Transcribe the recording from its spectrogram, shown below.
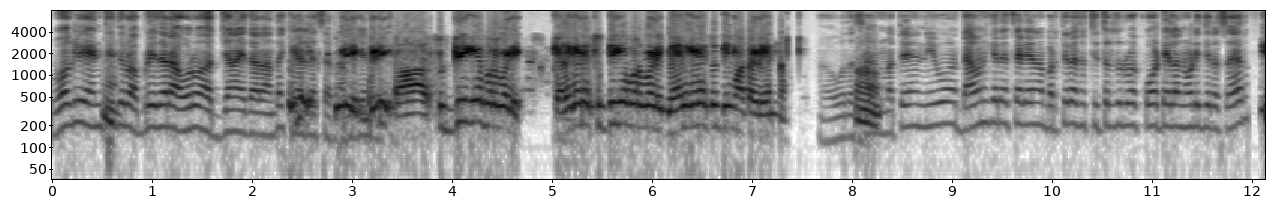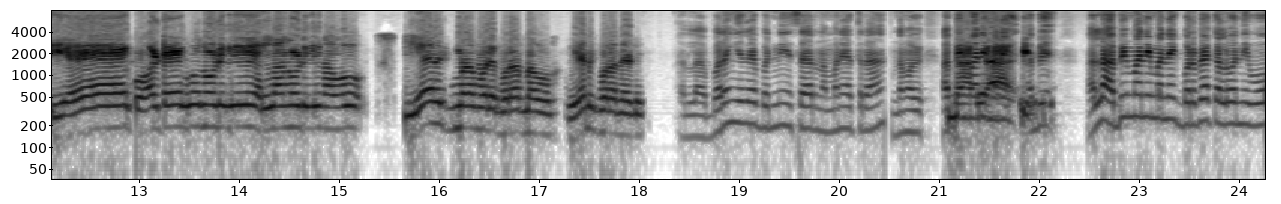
ಹೋಗ್ಲಿ ಎಂಟಿದ್ರು ಒಬ್ರು ಇದಾರ ಅವರು ಹತ್ತು ಜನ ಇದಾರ ಅಂತ ಕೇಳಿದೆ ಸರ್ ಬಿಡಿ ಬಿಡಿ ಆ ಸುದ್ದಿಗೆ ಬರಬೇಡಿ ಕೆಳಗಡೆ ಸುದ್ದಿಗೆ ಬರಬೇಡಿ ಮೇಲ್ಗಡೆ ಸುದ್ದಿ ಮಾತಾಡಿ ಅನ್ನ ಹೌದಾ ಸರ್ ಮತ್ತೆ ನೀವು ದಾವಣಗೆರೆ ಸೈಡ್ ಏನೋ ಬರ್ತೀರಾ ಸರ್ ಚಿತ್ರದುರ್ಗ ಕೋಟೆ ಎಲ್ಲ ನೋಡಿದೀರಾ ಸರ್? ಏ ಕೋಟೆಗೂ ನೋಡಿದೀವಿ ಎಲ್ಲಾ ನೋಡಿದೀವಿ ನಾವು. ಏನಕ್ ಮೇಡಮ್ ಅವ್ರೆ ಬರೋದ್ ನಾವು? ಏನಕ್ ಬರೋದ್ ಹೇಳಿ? ಅಲ್ಲ ಬರಂಗಿದ್ರೆ ಬನ್ನಿ ಸರ್ ನಮ್ಮ ಮನೆ ಹತ್ರ. ನಮ್ಮ ಅಭಿಮಾನಿ ಮನೆ ಅಭಿ ಅಲ್ಲ ಅಭಿಮಾನಿ ಮನೆಗ್ ಬರ್ಬೇಕಲ್ವಾ ನೀವು?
